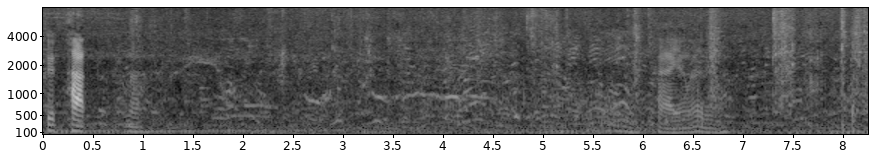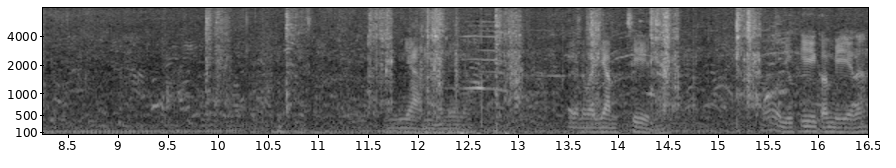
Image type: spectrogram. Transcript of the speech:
พืชผักนะขายอย่างไรเนี่ยยำนี่นะเรียกว่ายำจีนนะโอ้อยู่พี่ก็มีนะ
